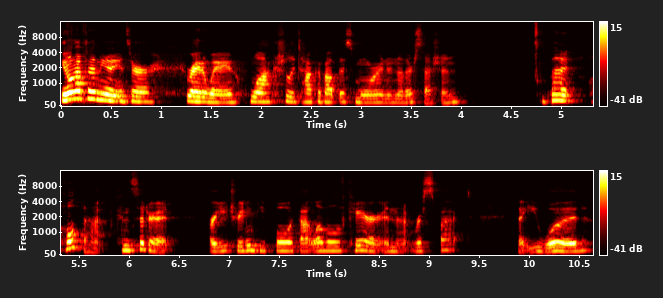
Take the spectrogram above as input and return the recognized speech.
You don't have to answer right away. We'll actually talk about this more in another session. But hold that, consider it. Are you treating people with that level of care and that respect that you would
